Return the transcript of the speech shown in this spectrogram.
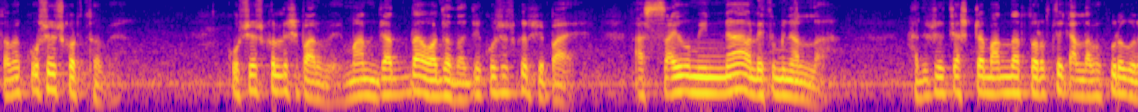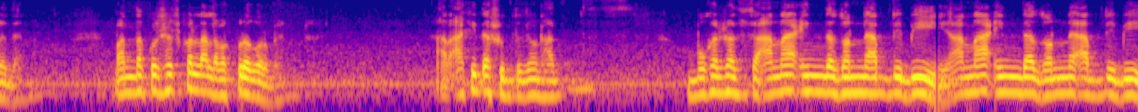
তবে কোশেষ করতে হবে। কোশেষ করলে সে পারবে। মান জাদ্দা অজাদা যে কোশেষ করে সে পায়। আর সাইউ মিন্না লেতুমিন আল্লাহ হাদিসের চেষ্টা বান্দার তরফ থেকে আল্লাহ পুরো করে দেন। বান্দা কোশেষ করলে আল্লাহ পুরো করবেন। আর আকিদা শুদ্ধ, যেমন হাত বোখারি সাথে আনা ইন্দা জন্নে আব্দি বি, আনা ইন্দা জন্নে আব্দি বি।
